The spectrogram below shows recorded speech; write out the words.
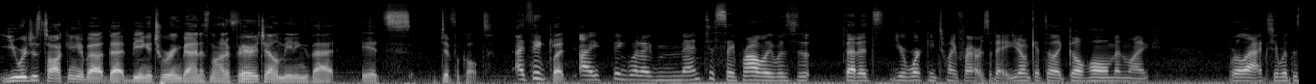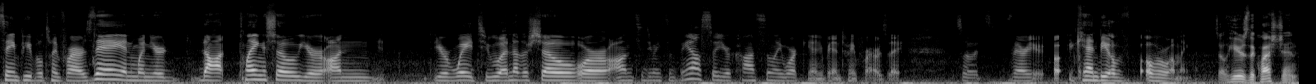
You were just talking about that being a touring band is not a fairy tale, meaning that it's difficult. I think. But- I think what I meant to say probably was that it's you're working 24 hours a day. You don't get to like go home and like relax. You're with the same people 24 hours a day, and when you're not playing a show, you're on your way to another show or on to doing something else. So you're constantly working on your band 24 hours a day. So it's very. It can be overwhelming. So, here's the question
